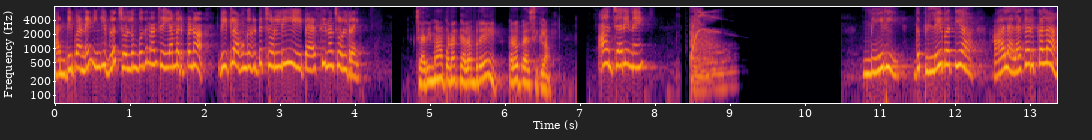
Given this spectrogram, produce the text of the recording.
கண்டிப்பாண்ணே. நீங்க இவ்வளவு சொல்லும்போது நான் செய்யாம இருப்பேனா? வீட்டில் அவங்க கிட்ட சொல்லி பேசி நான் சொல்றேன். சரிம்மா அப்ப நான் கிளம்புறேன். பிறகு பேசிக்கலாம். ஆ சரிண்ணே. மேரி இந்த பிள்ளைய பாத்தியா? ஆள் அழகா இருக்கலாம்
